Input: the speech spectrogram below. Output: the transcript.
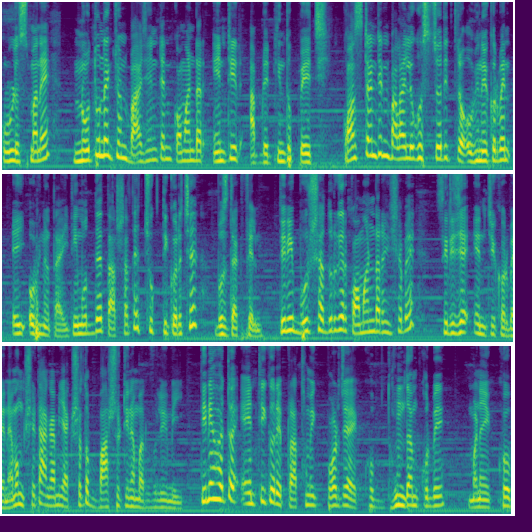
কুরুল উসমানে নতুন একজন বাইজেন্টাইন কমান্ডার এন্ট্রির আপডেট কিন্তু পেয়েছি। কনস্ট্যান্টিন বালাইলুগোস চরিত্রে অভিনয় করবেন এই অভিনেতা। ইতিমধ্যে তার সাথে চুক্তি করেছে বুজদাক ফিল্ম। তিনি বুরসা দুর্গের কমান্ডার হিসেবে সিরিজে এন্ট্রি করবেন এবং সেটা আগামী একশত বাষট্টি নাম্বার ভলিউমেই। তিনি হয়তো এন্ট্রি করে প্রাথমিক পর্যায়ে খুব ধুমধাম করবে মানে খুব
